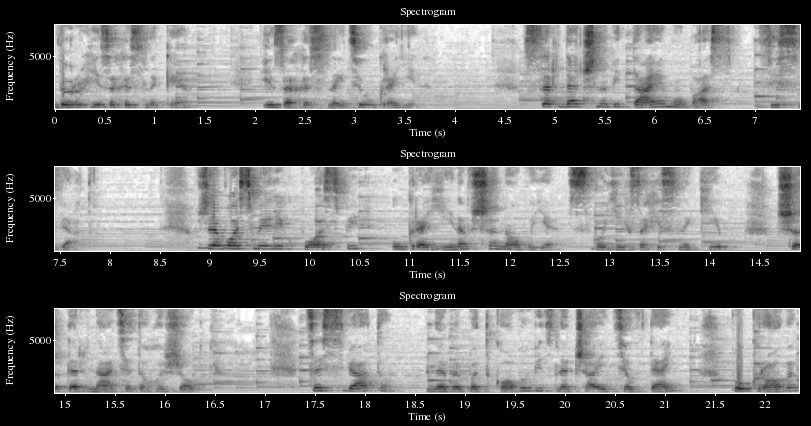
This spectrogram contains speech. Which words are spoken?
дорогі захисники і захисниці України. Сердечно вітаємо вас зі святом. Вже восьмий рік поспіль Україна вшановує своїх захисників 14 жовтня. Це свято не випадково відзначається в День Покрови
